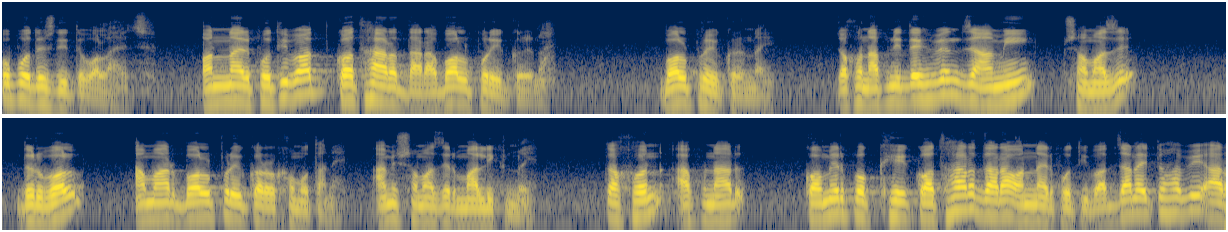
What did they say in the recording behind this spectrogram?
উপদেশ দিতে বলা হয়েছে। অন্যায়ের প্রতিবাদ কথার দ্বারা বল প্রয়োগ করে না। বল প্রয়োগ করে নাই। যখন আপনি দেখবেন যে আমি সমাজে দুর্বল, আমার বল প্রয়োগ করার ক্ষমতা নেই। আমি সমাজের মালিক নই। তখন আপনার কমের পক্ষে কথার দ্বারা অন্যায়ের প্রতিবাদ জানাইতে হবে আর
